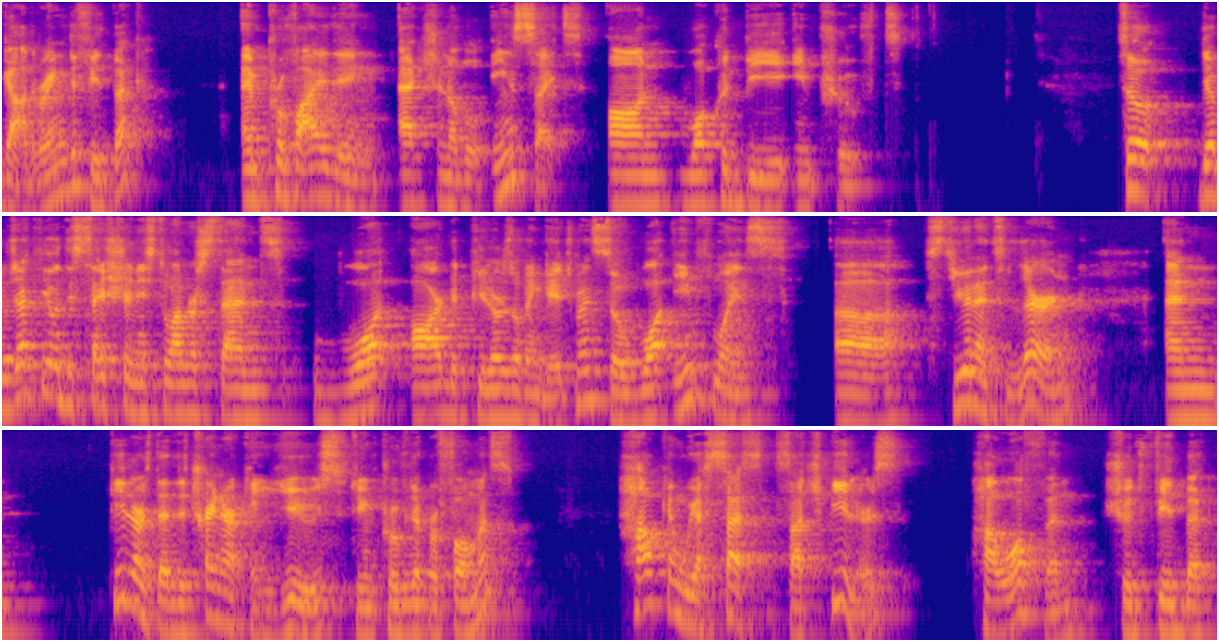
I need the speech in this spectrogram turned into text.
gathering the feedback and providing actionable insights on what could be improved. So the objective of this session is to understand what are the pillars of engagement. So what influence uh, students learn and pillars that the trainer can use to improve their performance. How can we assess such pillars how often should feedback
